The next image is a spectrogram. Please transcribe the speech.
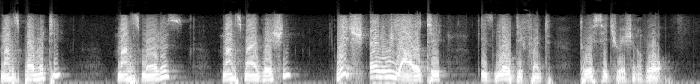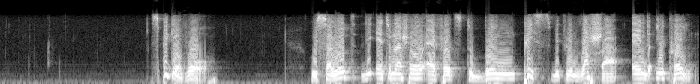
mass poverty, mass murders, mass migration, which in reality is no different to a situation of war. Speaking of war, we salute the international efforts to bring peace between Russia and Ukraine.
